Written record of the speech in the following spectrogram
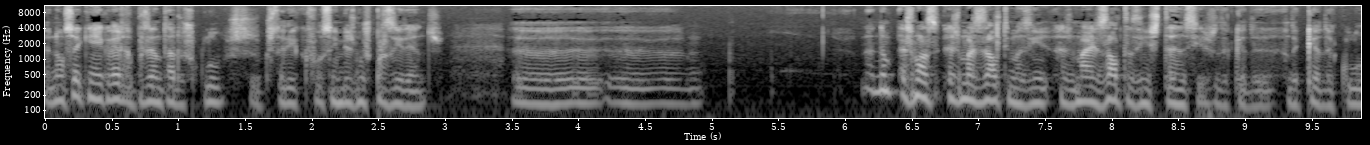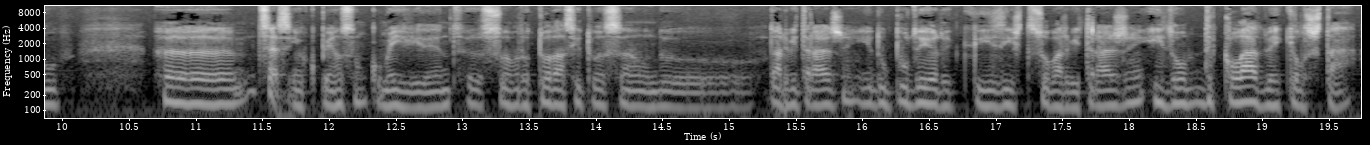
Não sei quem é que vai representar os clubes, gostaria que fossem mesmo os presidentes. Uh, uh, as, mais, as, mais altas, as mais altas instâncias de cada, de cada clube uh, dissessem o que pensam, como é evidente, sobre toda a situação do, da arbitragem e do poder que existe sobre a arbitragem e do, de que lado é que ele está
